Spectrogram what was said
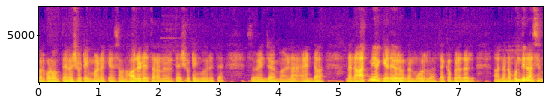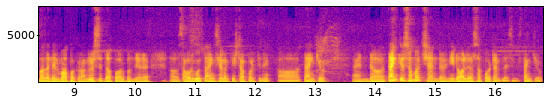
ಕರ್ಕೊಂಡು ಹೋಗ್ತಾರೆ ಶೂಟಿಂಗ್ ಮಾಡೋಕ್ಕೆ ಸೊ ಒಂದು ಹಾಲಿಡೇ ಥರನೂ ಇರುತ್ತೆ ಶೂಟಿಂಗು ಇರುತ್ತೆ. ಸೊ ಎಂಜಾಯ್ ಮಾಡೋಣ. ಆ್ಯಂಡ್ ನನ್ನ ಆತ್ಮೀಯ ಗೆಳೆಯರು ನನ್ನ ಮೂರು ಲೈಕ್ ಬ್ರದರ್ ನನ್ನ ಮುಂದಿನ ಸಿನಿಮಾದ ನಿರ್ಮಾಪಕರು ಅನುಷ್ ಸಿದ್ದಪ್ಪ ಅವ್ರು ಬಂದಿದ್ದಾರೆ. ಸೊ ಅವ್ರಿಗೂ ಥ್ಯಾಂಕ್ಸ್ ಹೇಳೋಕ್ಕೆ ಇಷ್ಟಪಡ್ತೀನಿ. Thank you And uh, thank you so much and uh, need all your support and blessings. Thank you.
